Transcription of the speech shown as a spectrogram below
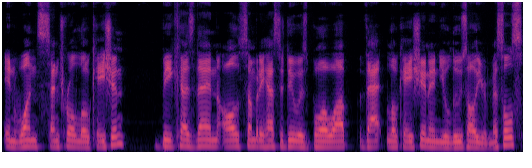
in one central location because then all somebody has to do is blow up that location and you lose all your missiles.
